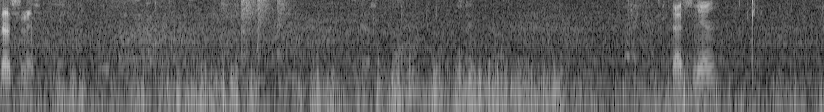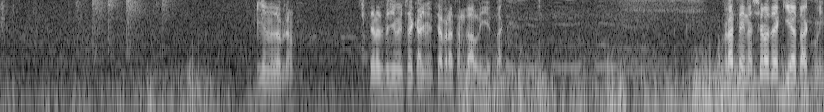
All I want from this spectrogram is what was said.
też nie. Też nie. Nie no dobra. Teraz będziemy czekać, więc ja wracam dalej jednak. Wracaj na środek i atakuj.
